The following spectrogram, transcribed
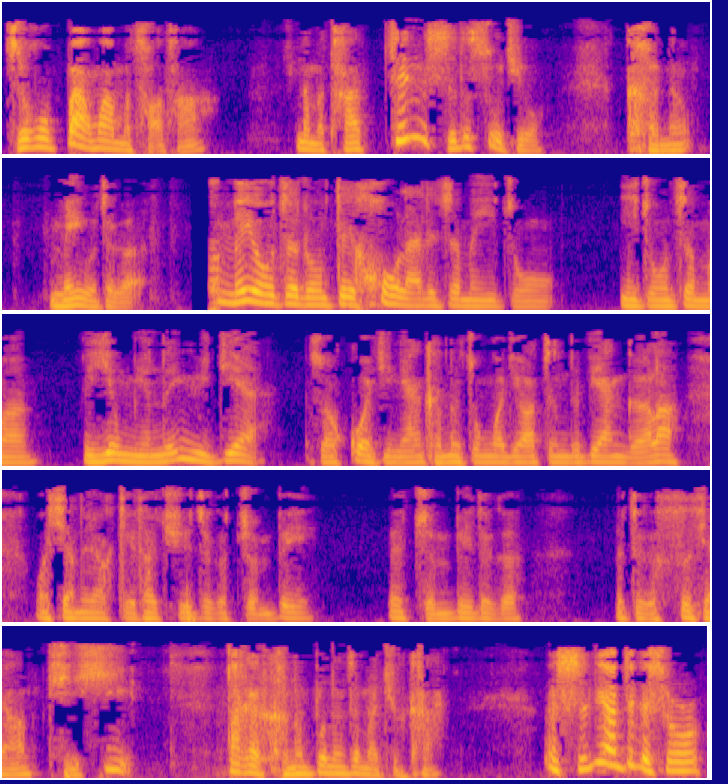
之后办万木草堂，那么他真实的诉求可能没有这个，没有这种对后来的这么一种一种这么英明的预见，说过几年可能中国就要政治变革了，我现在要给他去这个准备呃准备这个这个思想体系，大概可能不能这么去看。那实际上这个时候。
